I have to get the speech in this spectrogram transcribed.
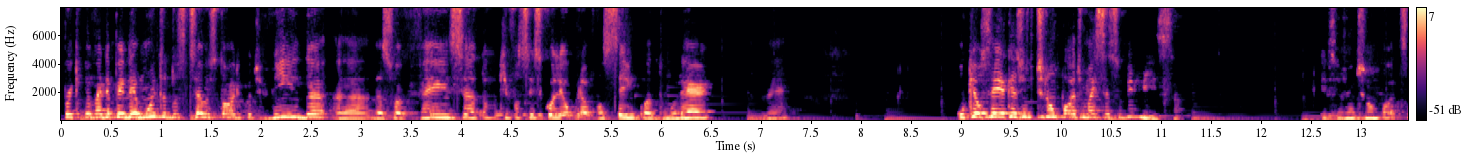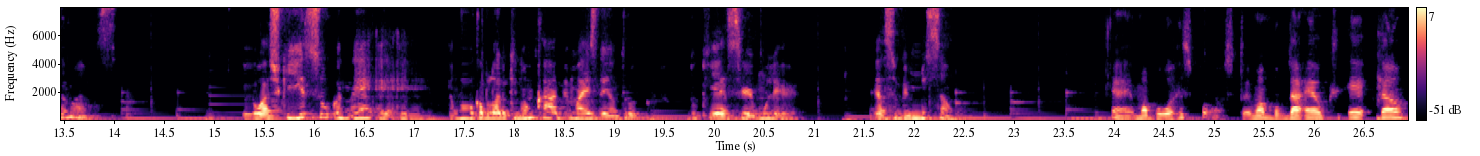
porque vai depender muito do seu histórico de vida, uh, da sua vivência, do que você escolheu para você enquanto mulher, né? O que eu sei é que a gente não pode mais ser submissa. Isso a gente não pode ser mais. Eu acho que isso né, é, é, é, um vocabulário que não cabe mais dentro do que é ser mulher. É a submissão. É uma boa resposta. É uma dá, é, é, dá,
